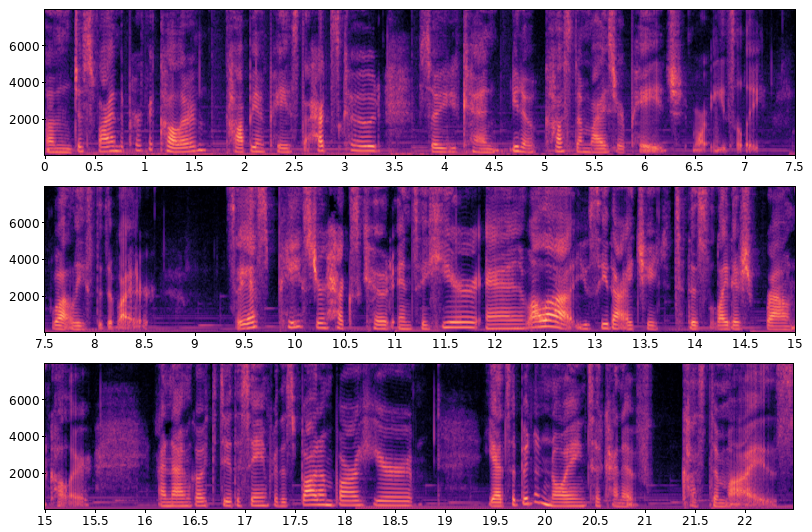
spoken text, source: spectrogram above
Um, just find the perfect color, copy and paste the hex code so you can, you know, customize your page more easily. Well, at least the divider. So yes, paste your hex code into here and voila, you see that I changed it to this lightish brown color. And I'm going to do the same for this bottom bar here. Yeah, it's a bit annoying to kind of customize,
